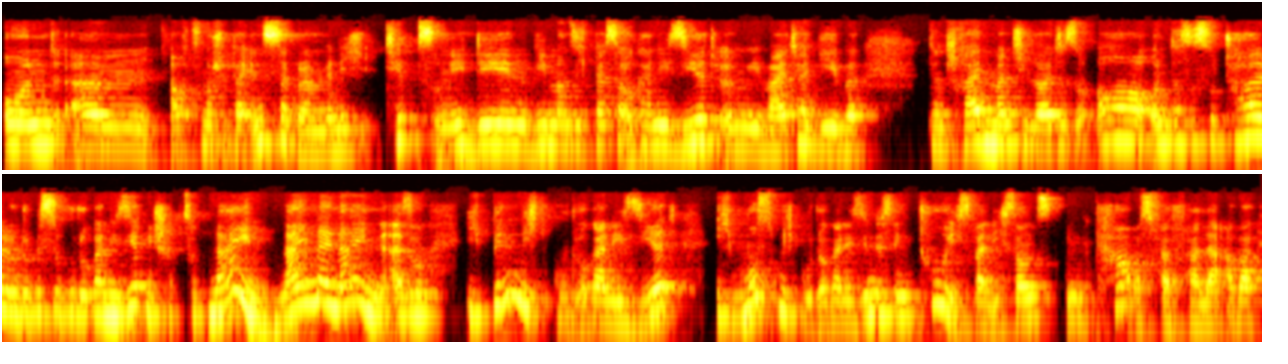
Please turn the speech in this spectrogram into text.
Und ähm, auch zum Beispiel bei Instagram, wenn ich Tipps und Ideen, wie man sich besser organisiert, irgendwie weitergebe, dann schreiben manche Leute so, oh, und das ist so toll und du bist so gut organisiert. Und ich schreibe so, nein, nein, nein, nein. Also ich bin nicht gut organisiert. Ich muss mich gut organisieren, deswegen tue ich es, weil ich sonst in Chaos verfalle. Aber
